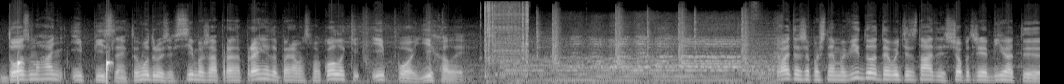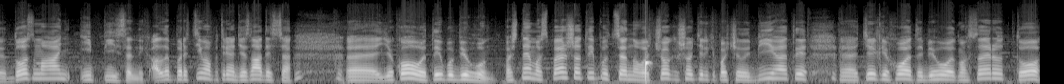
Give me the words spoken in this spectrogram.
до змагань і після. Тому, друзі, всім бажаю приємного перегляду, беремо смаколики і поїхали! Давайте вже почнемо відео, де ви дізнаєтесь, що потрібно бігати до змагань і після них. Але перед вам потрібно дізнатися, е, якого ви типу бігун. Почнемо з першого типу, це новачок. Якщо тільки почали бігати, е, тільки ходите в бігову атмосферу, то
